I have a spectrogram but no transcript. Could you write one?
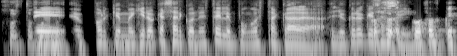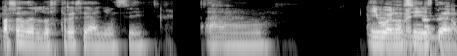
Justo, de- justo. porque me quiero casar con este y le pongo esta cara. Yo creo que es así. cosas que pasan a los 13 años, sí. Ah, y bueno, sí, esta-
